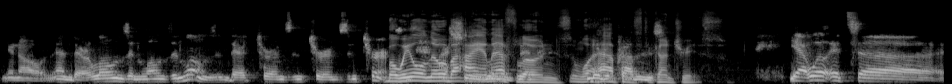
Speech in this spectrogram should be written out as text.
you know. And there are loans and loans and loans, and there are terms and terms and terms. But we all know Actually, about IMF loans and what happens problems. to countries. Yeah, well, it's a uh,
